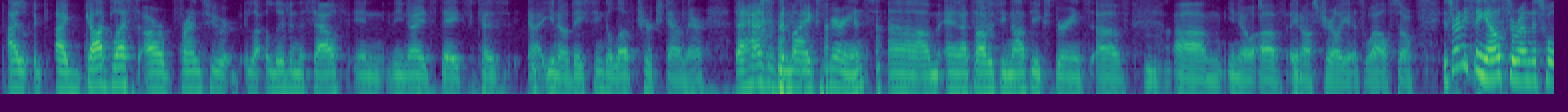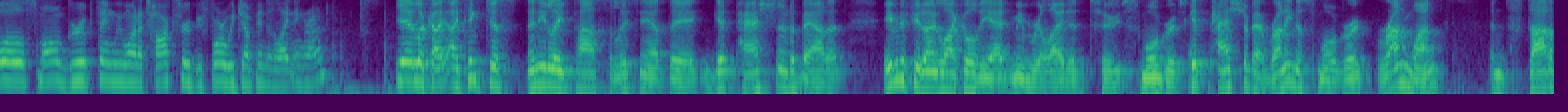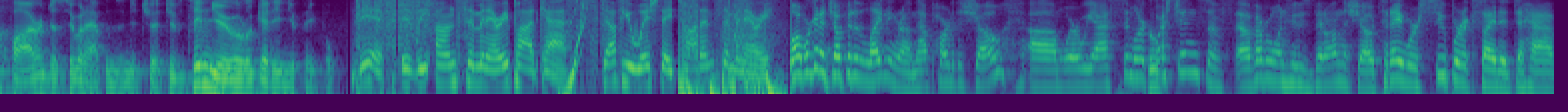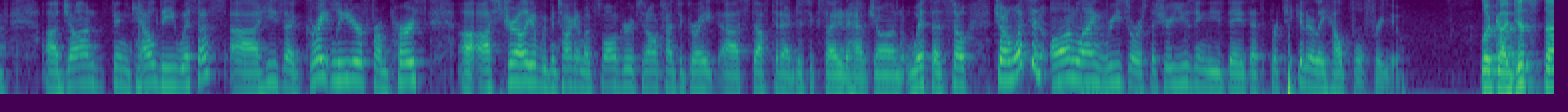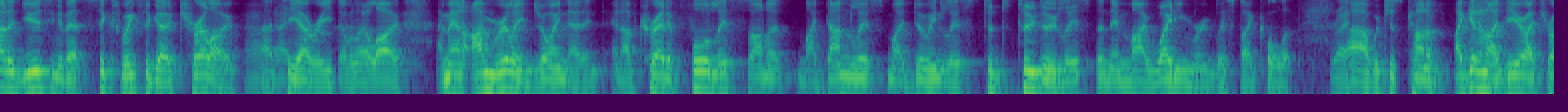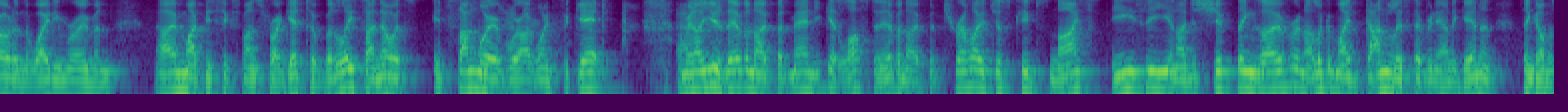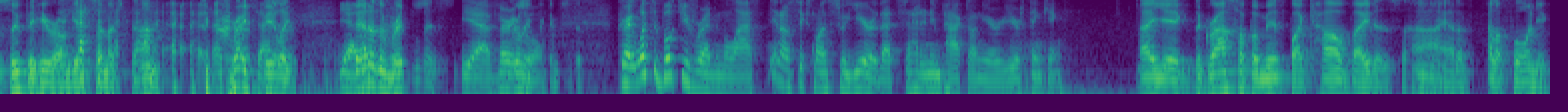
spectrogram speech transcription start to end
I, I, God bless our friends who are, live in the South in the United States because uh, you know they seem to love church down there. That hasn't been my experience, um, and that's obviously not the experience of um, you know of in Australia as well. So, is there anything else around this whole small group thing we want to talk through before we jump into the lightning round? Yeah, look, I, I think just any lead pastor listening out there, get passionate about it. Even if you don't like all the admin related to small groups, get passionate about running a small group, run one, and start a fire and just see what happens in your church. If it's in you, it'll get in your people. This is the Unseminary Podcast. Stuff you wish they taught in seminary. Well, we're going to jump into the lightning round, that part of the show, um, where we ask similar cool. questions of, of everyone who's been on the show. Today, we're super excited to have uh, John Finkelde with us. Uh, he's a great leader from Perth, uh, Australia. We've been talking about small groups and all kinds of great uh, stuff today. I'm just excited to have John with us. So, John, what's an online resource that you're using these days that's particularly helpful for you? Look, I just started using about six weeks ago Trello, oh, uh, nice. T R E L L O. And man, I'm really enjoying that. And, and, I've created four lists on it my done list, my doing list, to, do list, and then my waiting room list, I call it. Right. Uh, which is kind of, I get an idea, I throw it in the waiting room, and I might be six months before I get to it, but at least I know it's it's somewhere Capture. where I won't forget. I mean, I use Evernote, but man, you get lost in Evernote. But Trello just keeps nice, easy, and I just shift things over. And I look at my done list every now and again and think I'm a superhero. I'm getting so much done. It's a great fantastic. feeling. Yeah, better than great. written lists. Yeah, very really cool. Recommend it. Great. What's a book you've read in the last, you know, six months to a year that's had an impact on your your thinking? Uh, yeah, The Grasshopper Myth by Karl Vaters uh, mm. out of California.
